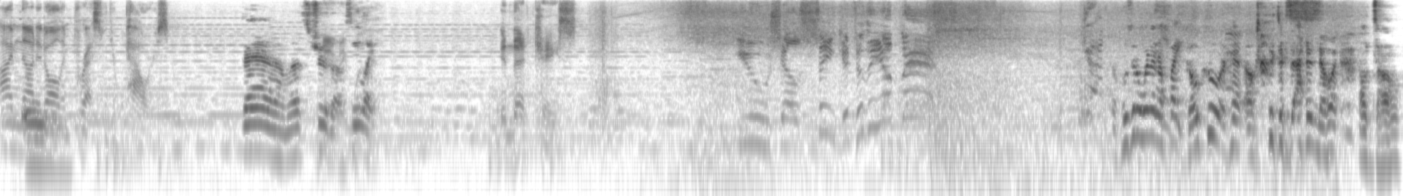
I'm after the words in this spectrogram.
I'm not at all impressed with your powers. Damn, that's true though. See, like, In that case, you shall sink into the abyss! Who's gonna win in a fight, Goku or him? Oh, just out of nowhere. I'm dumb.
